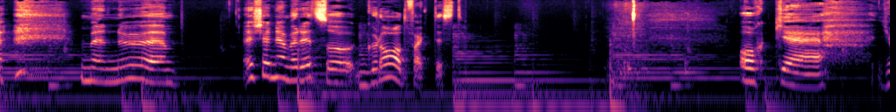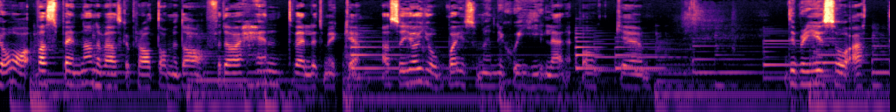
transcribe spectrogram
men nu eh, jag känner jag mig rätt så glad faktiskt. Och eh, ja, vad spännande vad jag ska prata om idag. För det har hänt väldigt mycket. Alltså jag jobbar ju som energihealer och det blir ju så att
